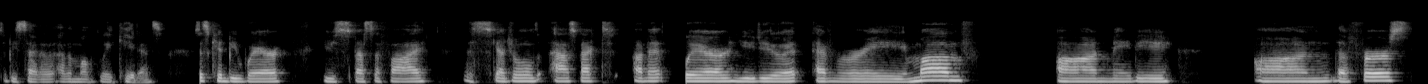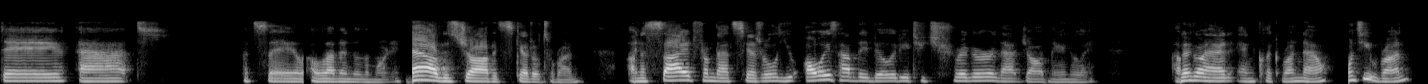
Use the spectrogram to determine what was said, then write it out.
to be set at a monthly cadence. This could be where you specify the scheduled aspect of it, where you do it every month on maybe on the first day at let's say 11 in the morning. Now this job is scheduled to run. And aside from that schedule, you always have the ability to trigger that job manually. I'm going to go ahead and click run now. Once you run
